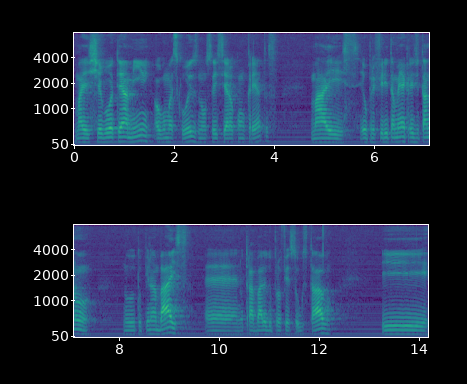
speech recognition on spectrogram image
Mas chegou até a mim algumas coisas, não sei se eram concretas. Mas eu preferi também acreditar no, no Tupinambás, é, no trabalho do professor Gustavo e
